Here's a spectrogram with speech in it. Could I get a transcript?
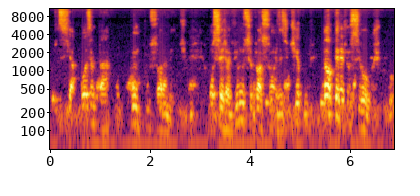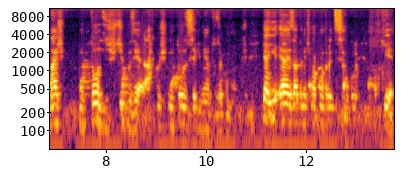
que se aposentar compulsoriamente. Ou seja, vimos situações desse tipo, não apenas nos CEOs, mas em todos os tipos hierárquicos, em todos os segmentos econômicos. E aí é exatamente uma contradição, porque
